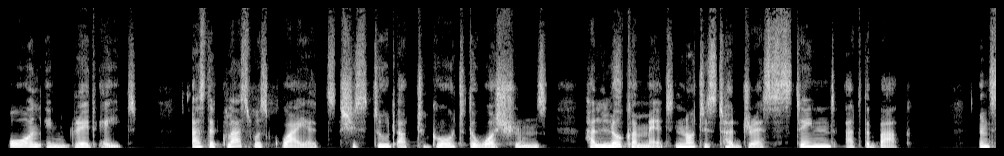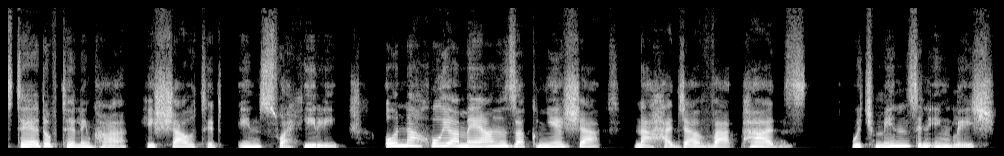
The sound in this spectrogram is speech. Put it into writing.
all in grade eight. As the class was quiet, she stood up to go to the washrooms. Her locker mate noticed her dress stained at the back. Instead of telling her, he shouted in Swahili, Ona huyo ameanza kunyesha na hajava pads, which means in English,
